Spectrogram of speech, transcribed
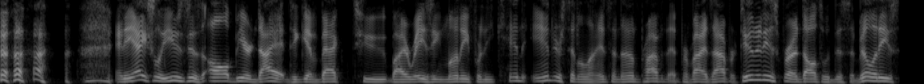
and he actually used his all beer diet to give back to by raising money for the Ken Anderson Alliance, a nonprofit that provides opportunities for adults with disabilities.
